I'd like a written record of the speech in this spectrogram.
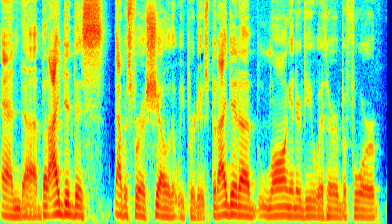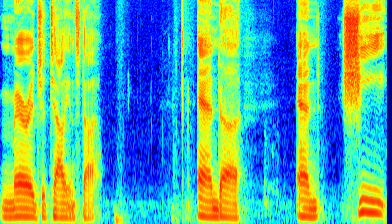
And uh, but I did this. That was for a show that we produced. But I did a long interview with her before Marriage Italian Style. And uh, and she,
